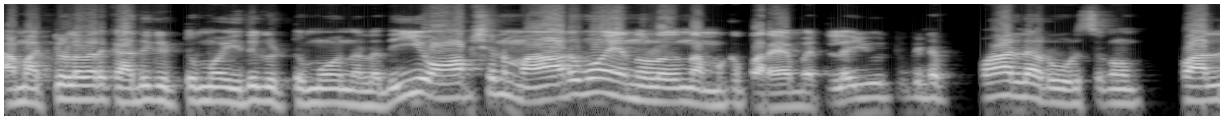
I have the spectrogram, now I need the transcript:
ആ മറ്റുള്ളവർക്ക് അത് കിട്ടുമോ ഇത് കിട്ടുമോ എന്നുള്ളത് ഈ ഓപ്ഷൻ മാറുമോ എന്നുള്ളത് നമുക്ക് പറയാൻ പറ്റില്ല. യൂട്യൂബിന്റെ പല റൂൾസുകളും പല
